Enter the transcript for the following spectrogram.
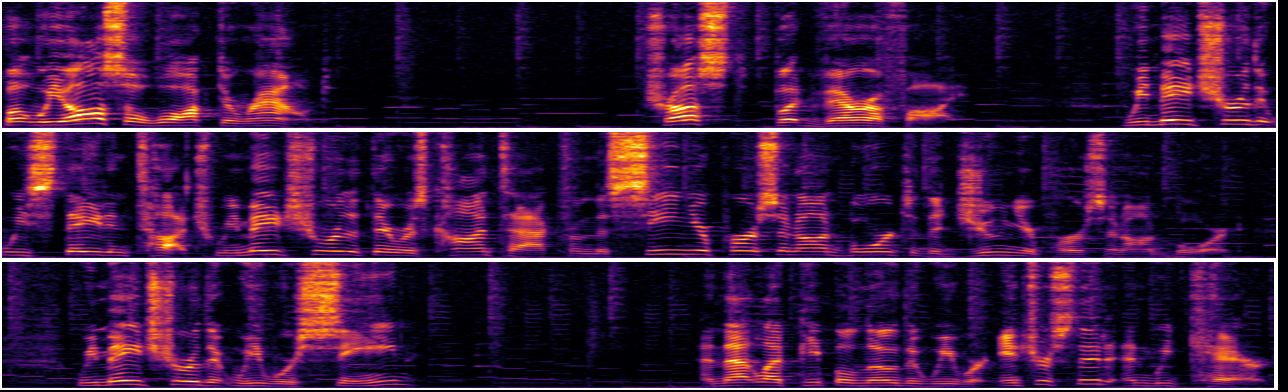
but we also walked around. Trust but verify. We made sure that we stayed in touch. We made sure that there was contact from the senior person on board to the junior person on board. We made sure that we were seen and that let people know that we were interested and we cared.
